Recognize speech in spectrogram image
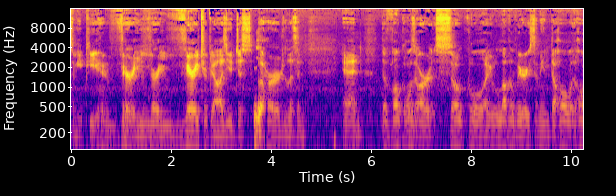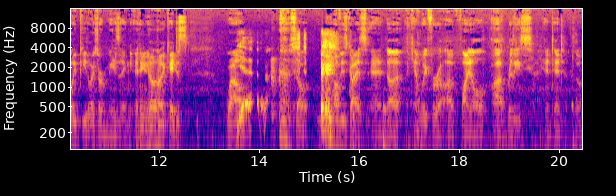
Awesome EP and very, very, very tripped out as you just Yeah. heard, listened, and the vocals are so cool. I love the lyrics. I mean, the whole the whole EP the lyrics are amazing. And, you know, okay, just wow. Yeah. So we love these guys, and uh, I can't wait for a final uh, release. Hint, hint. So.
